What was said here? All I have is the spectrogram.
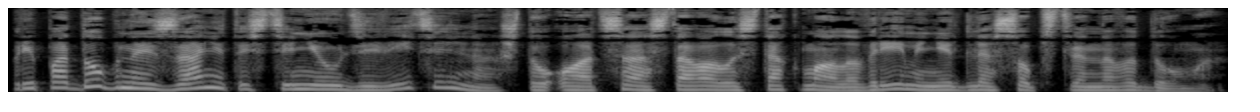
При подобной занятости неудивительно, что у отца оставалось так мало времени для собственного дома.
